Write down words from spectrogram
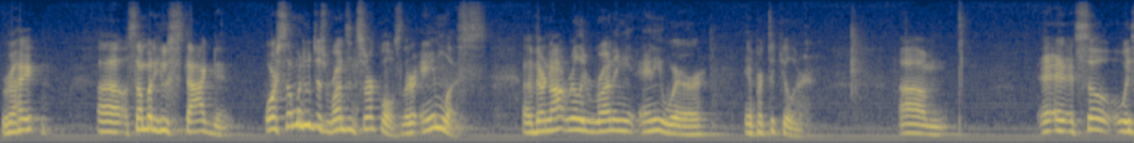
right? Uh, somebody who's stagnant, or someone who just runs in circles. They're aimless. Uh, they're not really running anywhere in particular. Um, and, and, so we,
